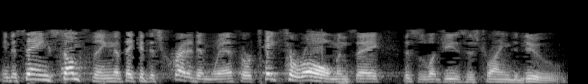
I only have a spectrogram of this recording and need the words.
into saying something that they could discredit him with, or take to Rome and say, this is what Jesus is trying to do.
